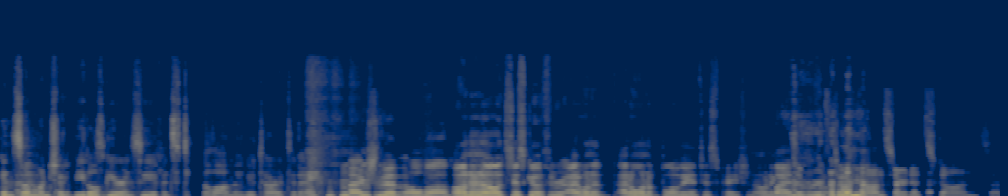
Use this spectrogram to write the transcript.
Can someone check Beatles gear and see if it's still on the guitar today? Actually, that hold on. Oh no, no, let's just go through. I want to. I don't want to blow the anticipation. I want to By the rooftop concert, it's gone. So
